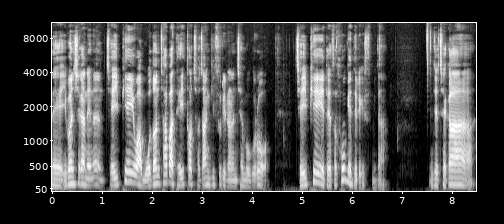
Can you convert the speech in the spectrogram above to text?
네, 이번 시간에는 JPA와 모던 자바 데이터 저장 기술이라는 제목으로 JPA에 대해서 소개해 드리겠습니다. 이제 제가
